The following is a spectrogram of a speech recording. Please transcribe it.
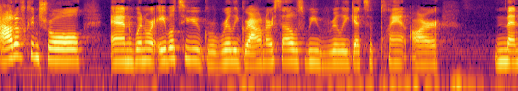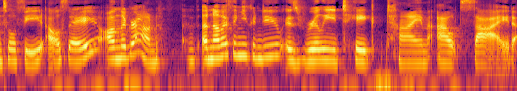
out of control. And when we're able to really ground ourselves, we really get to plant our mental feet, I'll say, on the ground. Another thing you can do is really take time outside.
